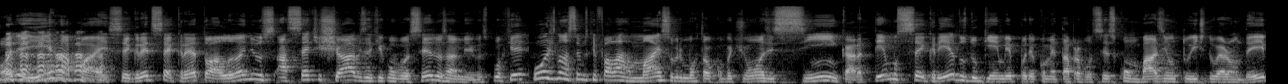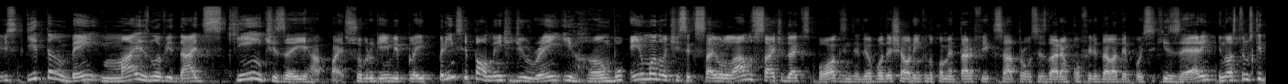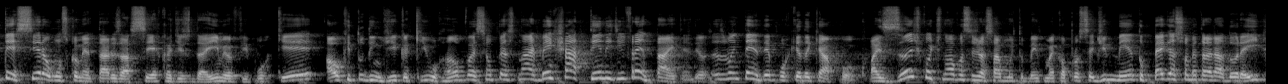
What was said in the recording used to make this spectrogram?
Olha aí, rapaz, segredo secreto, Alanios, as sete chaves aqui com vocês, meus amigos, porque hoje nós temos que falar mais sobre Mortal Kombat 11. Sim, cara, temos segredos do game para poder comentar para vocês com base em um tweet do Aaron Davis e também mais novidades quentes aí, rapaz, sobre o gameplay, principalmente de Rain e Rambo, em uma notícia que saiu lá no site do Xbox, entendeu? Vou deixar o link no comentário fixado para vocês darem uma conferida lá depois se quiserem. E nós temos que tecer alguns comentários acerca disso daí, meu filho, porque ao que tudo indica aqui, o Rambo vai ser um personagem bem chatinho de enfrentar, entendeu? Vocês vão entender por que daqui a pouco. Mas antes de continuar, você já sabe muito bem como é que é o procedimento. Pega a sua metralhadora aí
